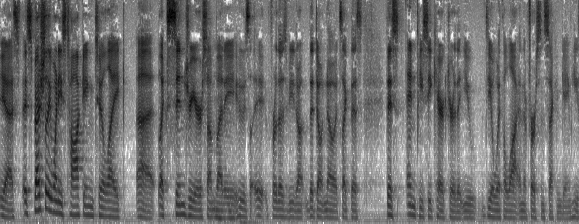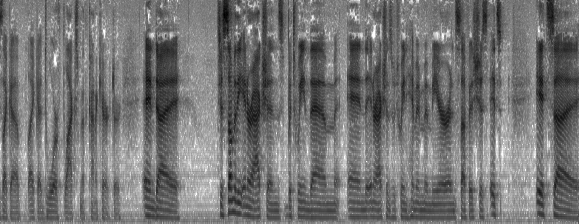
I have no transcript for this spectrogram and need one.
Yes, especially when he's talking to like uh like Sindri or somebody who's eh, for those of you don't, that don't know, it's like this this NPC character that you deal with a lot in the first and second game. He's like a like a dwarf blacksmith kind of character. And uh just some of the interactions between them and the interactions between him and Mimir and stuff it's just it's it's uh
